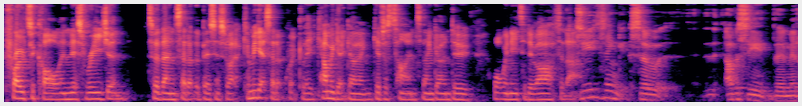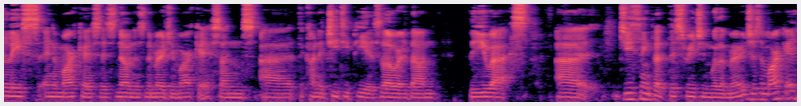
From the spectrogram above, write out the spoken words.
protocol in this region to then set up the business. Like, can we get set up quickly? Can we get going? Gives us time to then go and do what we need to do after that. Do you think so? obviously the Middle East in a market is known as an emerging market, and uh, the kind of GDP is lower than the US. Uh, do you think that this region will emerge as a market?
